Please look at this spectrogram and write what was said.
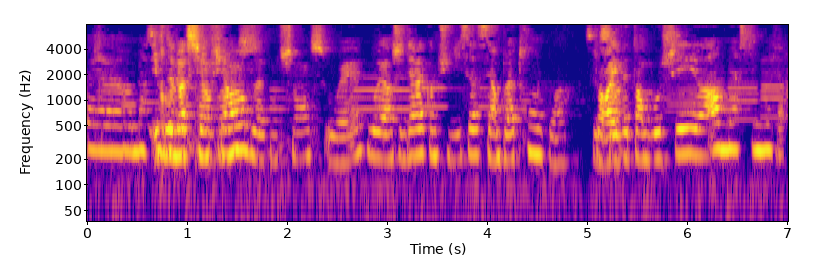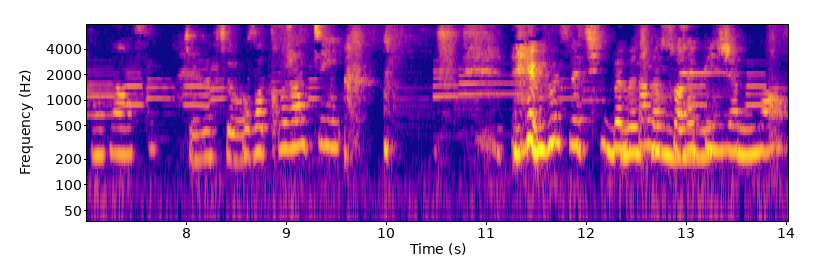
Euh, remercie Et remercie enfin confiance. la confiance, ouais. Ouais, en général, quand tu dis ça, c'est un patron, quoi. Genre, il va t'embaucher. Oh, merci de me faire confiance. C'est exactement Vous êtes trop gentil. Et vous souhaite une bonne, Bonne fin de soirée pyjama.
